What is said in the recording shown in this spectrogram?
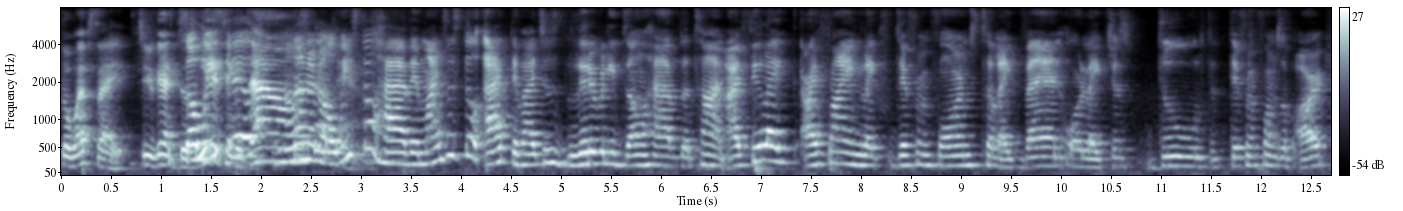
the website, do you guys delete So we it, still take it down? no no no we still have it. Mine's is still active. I just literally don't have the time. I feel like I find like different forms to like vent or like just do the different forms of art.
